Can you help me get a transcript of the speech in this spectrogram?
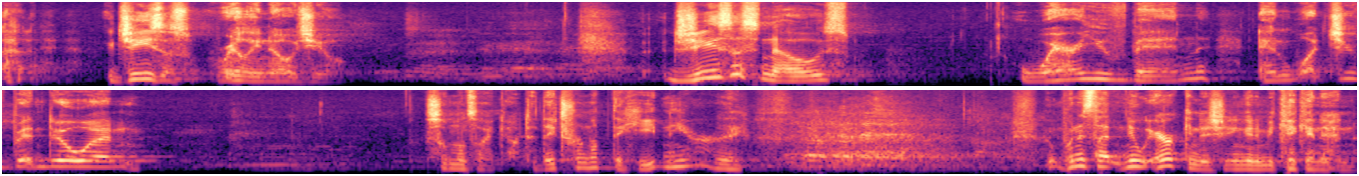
Jesus really knows you. Jesus knows where you've been and what you've been doing. Someone's like, oh, did they turn up the heat in here? They... when is that new air conditioning going to be kicking in?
